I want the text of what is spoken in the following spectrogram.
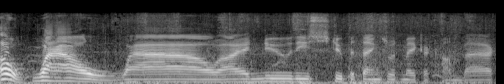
Oh, wow, wow. I knew these stupid things would make a comeback.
